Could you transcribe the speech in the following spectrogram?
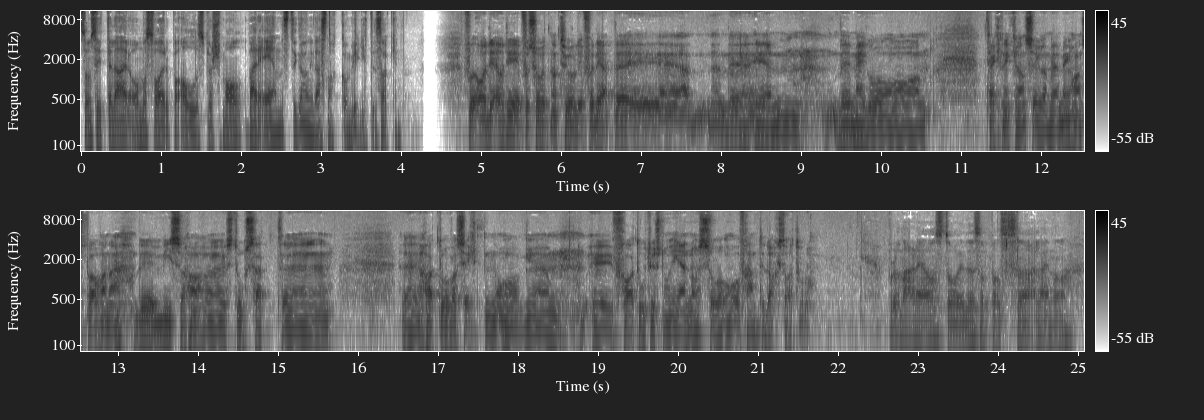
som sitter der og må svare på alle spørsmål hver eneste gang det er snakk om Birgitte-saken. For, og, det, og, det, er for så vidt naturlig, for det, det, det, er, det er meg og teknikeren som jeg har med meg, han sparende. Det er vi som har eh, stort sett uh, uh, hatt oversikten og, uh, fra 2001 og, så, og frem til dags dato. Hvordan er det å stå i det såpass aleine, da?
